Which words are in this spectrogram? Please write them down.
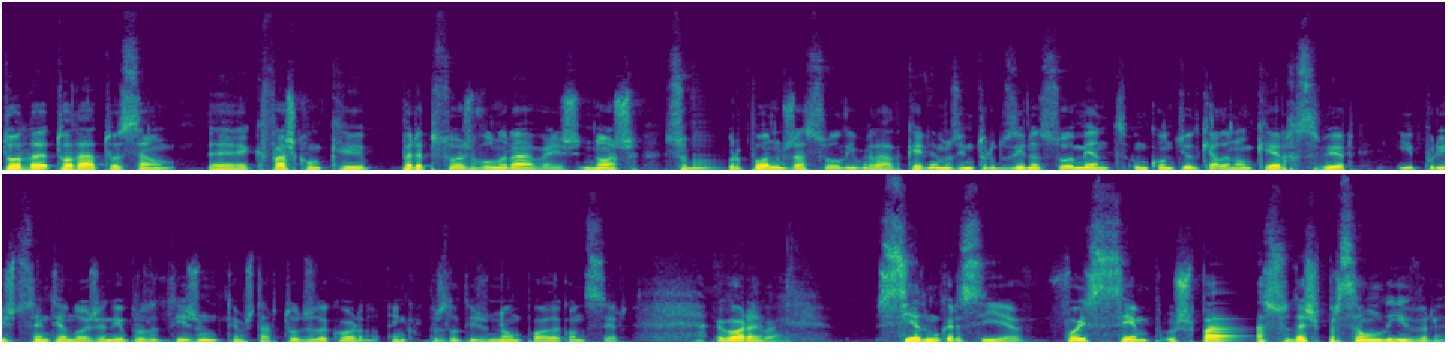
Toda, toda a atuação que faz com que para pessoas vulneráveis, nós sobrepondo-nos à sua liberdade, queiramos introduzir na sua mente um conteúdo que ela não quer receber, e por isto se entende hoje em dia o proselitismo, temos de estar todos de acordo em que o proselitismo não pode acontecer. Agora, se a democracia foi sempre o espaço da expressão livre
